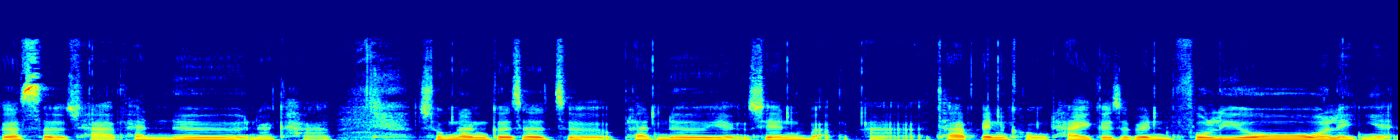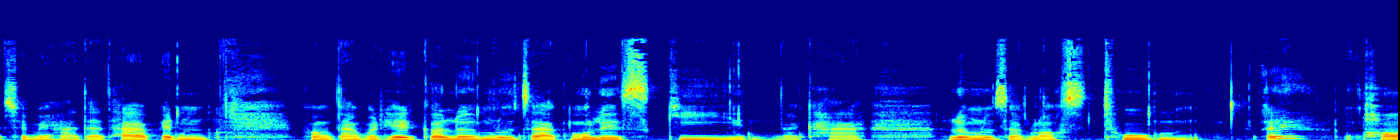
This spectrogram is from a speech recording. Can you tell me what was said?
ก็ search หา planner นะคะ ช่วงนั้นก็จะเจอ planner อย่างเช่นแบบอ่าถ้าเป็นของไทยก็จะเป็นโฟลิโออะไรเงี้ยใช่ไหมคะแต่ถ้าเป็นของต่างประเทศก็เริ่มรู้จัก Moleskine นะคะ เริ่มรู้จัก Leuchtturm เอ๊ะพอ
